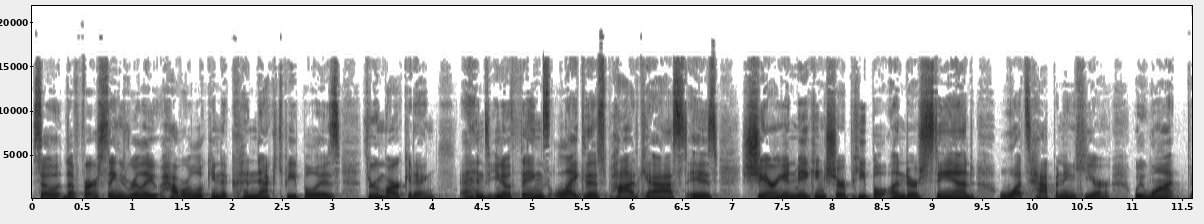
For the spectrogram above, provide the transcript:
So the first thing is really how we're looking to connect people is through marketing. And, you know, things like this podcast is sharing and making sure people understand what's happening here we want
